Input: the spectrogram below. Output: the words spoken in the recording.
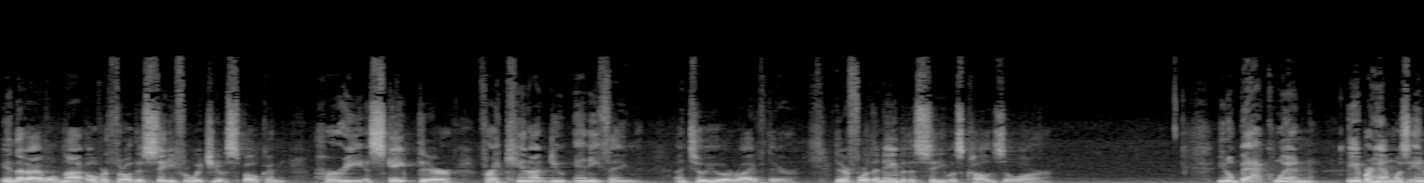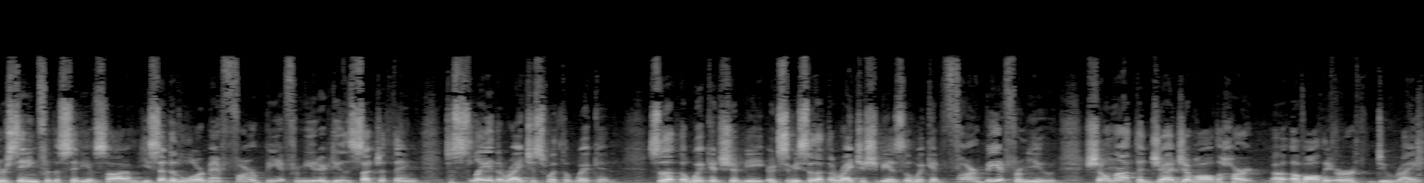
in that I will not overthrow the city for which you have spoken. Hurry, escape there, for I cannot do anything until you arrive there. Therefore, the name of the city was called Zoar. You know, back when Abraham was interceding for the city of Sodom, he said to the Lord, Man, far be it from you to do such a thing, to slay the righteous with the wicked so that the wicked should be, excuse me, so that the righteous should be as the wicked. Far be it from you. Shall not the judge of all the heart uh, of all the earth do right?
